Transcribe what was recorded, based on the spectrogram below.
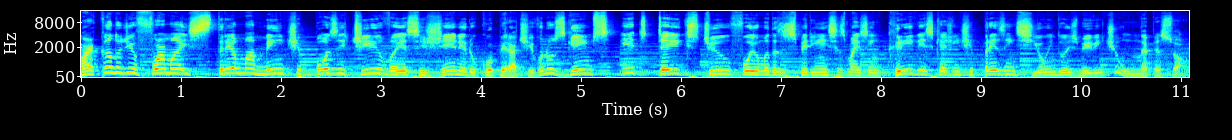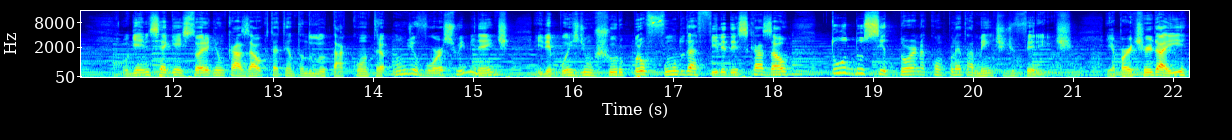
Marcando de forma extremamente positiva esse gênero cooperativo nos games, It Takes Two foi uma das experiências mais incríveis que a gente presenciou em 2021, né pessoal? O game segue a história de um casal que está tentando lutar contra um divórcio iminente e depois de um choro profundo da filha desse casal, tudo se torna completamente diferente. E a partir daí,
